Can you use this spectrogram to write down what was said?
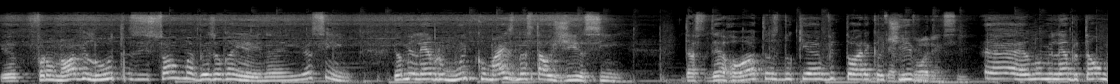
eu- foram nove lutas e só uma vez eu ganhei, né? E assim, eu me lembro muito com mais nostalgia, assim, das derrotas do que a vitória que eu Que a tive. vitória em si. É, eu não me lembro tão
